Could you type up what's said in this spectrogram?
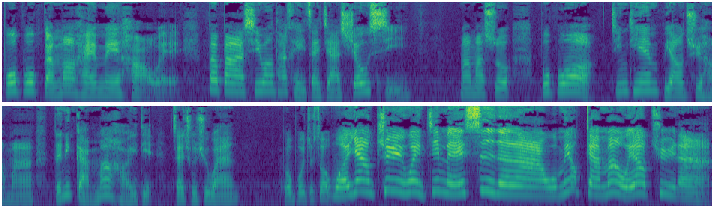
波波感冒还没好诶爸爸希望他可以在家休息。妈妈说：“波波，今天不要去好吗？等你感冒好一点再出去玩。”波波就说：“我要去，我已经没事的啦，我没有感冒，我要去啦。”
